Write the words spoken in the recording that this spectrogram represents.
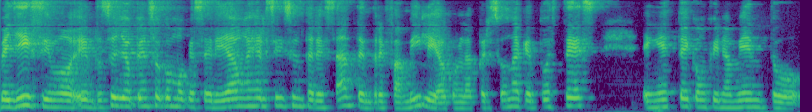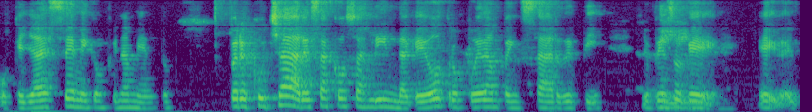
Bellísimo. Entonces yo pienso como que sería un ejercicio interesante entre familia o con la persona que tú estés en este confinamiento o que ya es semi-confinamiento, pero escuchar esas cosas lindas que otros puedan pensar de ti. Yo pienso que eh,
